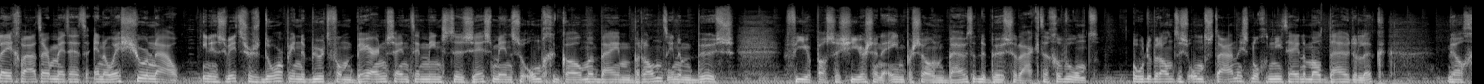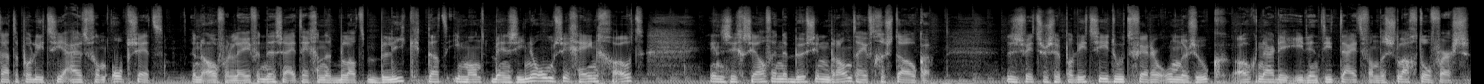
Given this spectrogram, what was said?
Leegwater met het NOS-journaal. In een Zwitsers dorp in de buurt van Bern zijn tenminste zes mensen omgekomen bij een brand in een bus. Vier passagiers en één persoon buiten de bus raakten gewond. Hoe de brand is ontstaan is nog niet helemaal duidelijk. Wel gaat de politie uit van opzet. Een overlevende zei tegen het blad Bliek dat iemand benzine om zich heen goot... en zichzelf en de bus in brand heeft gestoken. De Zwitserse politie doet verder onderzoek, ook naar de identiteit van de slachtoffers.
